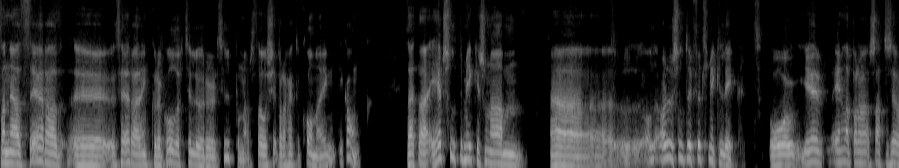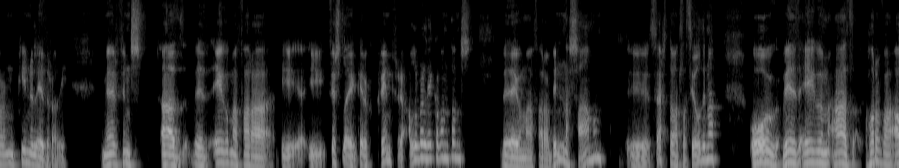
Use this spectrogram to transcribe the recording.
þannig að þegar að, uh, þegar að einhverja góðar tillögur eru tilbúnar þá sé bara hægt að koma í, í gang þetta er svolítið mikið svona uh, orðið svolítið full mikið leikrit og ég er einlega bara satt að segja um pínu leiður á því. Mér finnst að við eigum að fara í, í fyrstlega að gera eitthvað grein fyrir alvarleika vandans. Við eigum að fara að vinna saman þert á alla þjóðina og við eigum að horfa á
